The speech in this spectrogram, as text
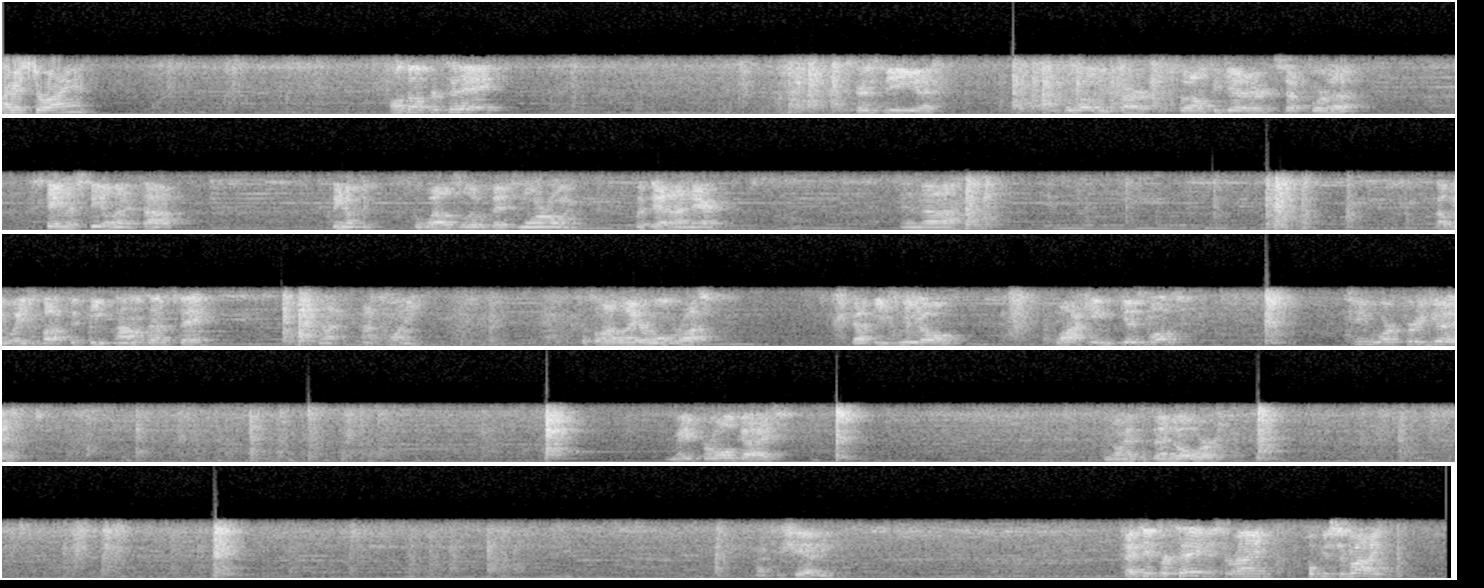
Hi, Mr. Ryan. All done for today. Here's the, uh, the welding cart, put all together except for the stainless steel on the top. Clean up the, the welds a little bit tomorrow and put that on there. And, uh, probably weighs about fifteen pounds, I would say. Not, not twenty. So it's a lot lighter, won't rust. Got these needle locking gizmos. Seem to work pretty good. Made for old guys. You don't have to bend over. Shabby. That's it for today, Mr. Ryan. Hope you survive.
